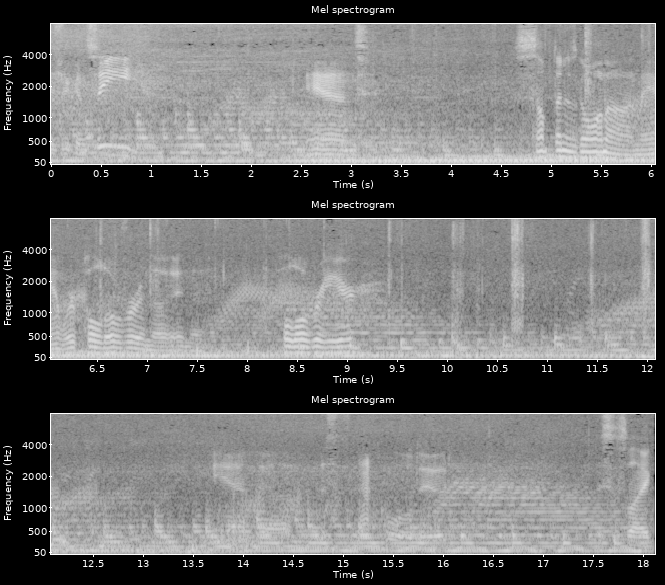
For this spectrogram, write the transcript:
as you can see, and something is going on, man. We're pulled over in the in the pull over here. And uh, this is not cool, dude. This is like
